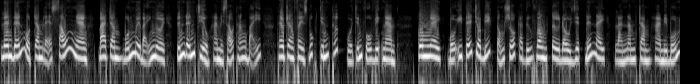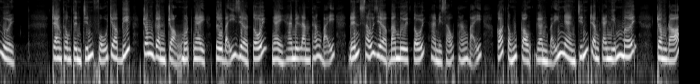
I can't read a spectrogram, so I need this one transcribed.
lên đến 106.347 người tính đến chiều 26 tháng 7, theo trang Facebook chính thức của chính phủ Việt Nam. Cùng ngày, Bộ Y tế cho biết tổng số ca tử vong từ đầu dịch đến nay là 524 người. Trang thông tin chính phủ cho biết trong gần trọn một ngày từ 7 giờ tối ngày 25 tháng 7 đến 6 giờ 30 tối 26 tháng 7 có tổng cộng gần 7.900 ca nhiễm mới, trong đó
